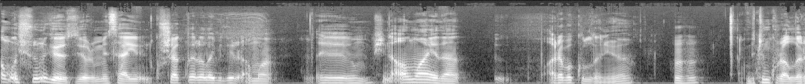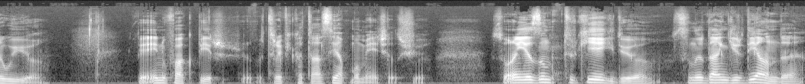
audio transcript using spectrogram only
ama şunu gözlüyorum mesela kuşaklar alabilir ama e, şimdi Almanya'da e, araba kullanıyor. Hı hı. Bütün kurallara uyuyor. Ve en ufak bir trafik hatası yapmamaya çalışıyor. Sonra yazın Türkiye'ye gidiyor. Sınırdan girdiği anda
